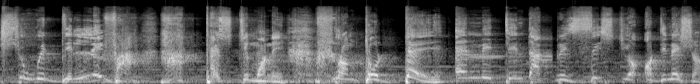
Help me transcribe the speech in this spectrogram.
she will deliver her testimony from today. Anything that resists your ordination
